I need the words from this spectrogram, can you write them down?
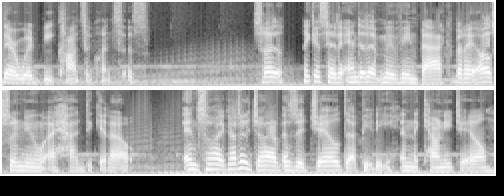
there would be consequences. So, like I said, I ended up moving back, but I also knew I had to get out. And so I got a job as a jail deputy in the county jail.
